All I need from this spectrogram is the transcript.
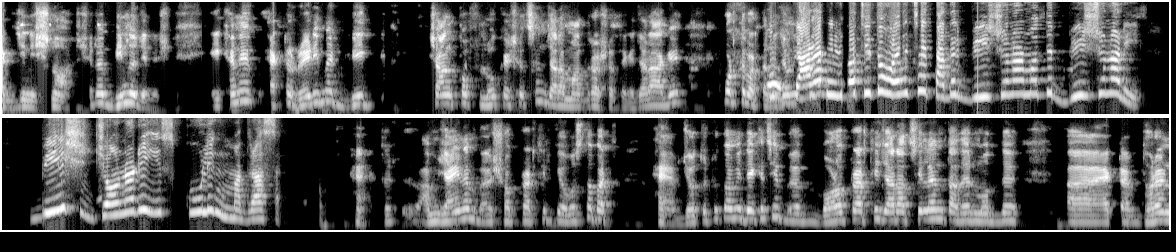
এক জিনিস নয়, সেটা ভিন্ন জিনিস। এখানে একটা রেডিমেড বিগ চাঙ্ক অফ লোক এসেছেন যারা মাদ্রাসা থেকে যারা আগে পড়তে পারতেন। যারা নির্বাচিত হয়েছে তাদের বিশ জনের মধ্যে বিশ জনারই বিশ জনারই স্কুলিং মাদ্রাসা। হ্যাঁ আমি জানি না সব প্রার্থীর কি অবস্থা বাট হ্যাঁ যতটুকু আমি দেখেছি বড় প্রার্থী যারা ছিলেন তাদের মধ্যে একটা ধরেন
